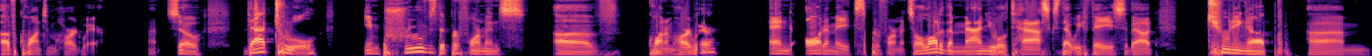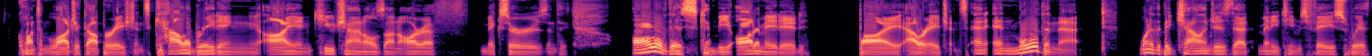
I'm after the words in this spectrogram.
of quantum hardware. So that tool improves the performance of quantum hardware and automates performance. So a lot of the manual tasks that we face about tuning up um, quantum logic operations, calibrating I and Q channels on RF mixers and things. All of this can be automated by our agents. And, and more than that, one of the big challenges that many teams face with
